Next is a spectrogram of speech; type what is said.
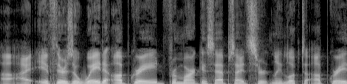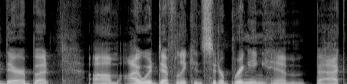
Uh, if there's a way to upgrade from Marcus Epps, I'd certainly look to upgrade there, but um, I would definitely consider bringing him back.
